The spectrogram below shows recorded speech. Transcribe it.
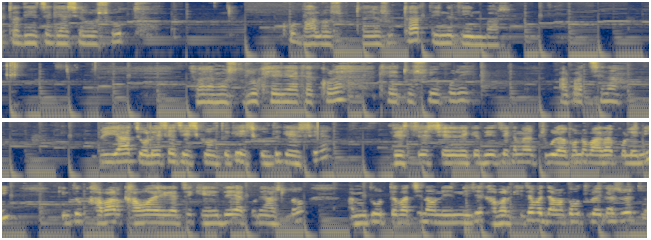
একটা দিয়েছে গ্যাসের ওষুধ। খুব ভালো ওষুধটা, এই ওষুধটা তিনে তিনবার। এবার আমি ওষুধগুলো খেয়ে নিই এক এক করে, খেয়ে একটু শুয়ে পড়ি। আর পাচ্ছি না। রিয়া চলে এসেছে স্কুল থেকে স্কুল থেকে এসে ড্রেস ট্রেস ছেড়ে রেখে দিয়েছে। এখানে চুল এখনও বাঁধা খোলেনি, কিন্তু খাবার খাওয়া হয়ে গেছে, খেয়ে দিয়ে এখনই আসলো। আমি তো উঠতে পারছি না নিজে খাবার খেয়েছে, আবার জামা কাপড় তুলে কাজ হয়েছে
